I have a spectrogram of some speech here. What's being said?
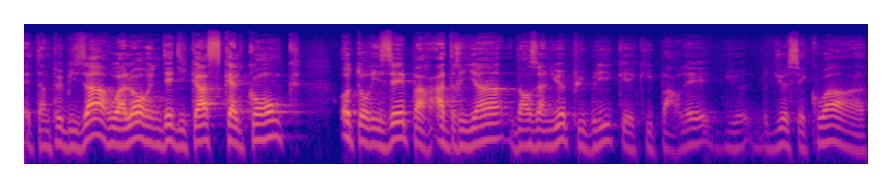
est un peu bizarre, ou alors une dédicace quelconque autorisé par Adrien dans un lieu public et qui parlait de Dieu sait quoi,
